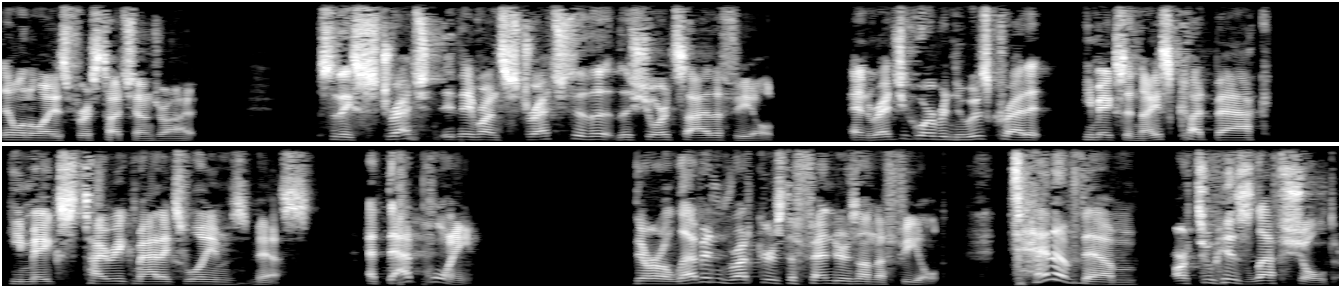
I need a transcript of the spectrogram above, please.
Illinois' first touchdown drive. So they stretch, they run stretch to the, the short side of the field. And Reggie Corbin, to his credit, he makes a nice cutback. He makes Tyreek Maddox Williams miss. At that point, there are 11 Rutgers defenders on the field. 10 of them are to his left shoulder.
